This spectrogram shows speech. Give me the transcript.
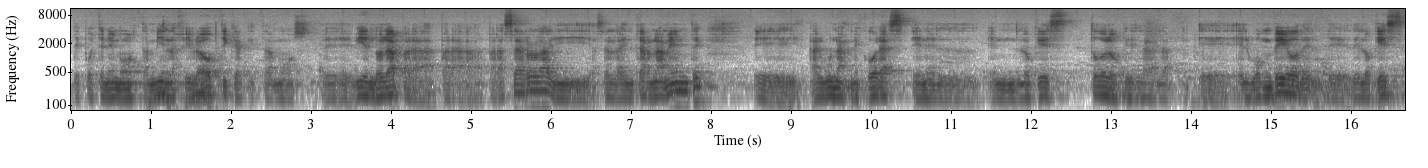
después tenemos también la fibra óptica que estamos eh, viéndola para, para, para, hacerla y hacerla internamente. algunas mejoras en, el, en, lo que es todo lo que es el bombeo de, de, lo que es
